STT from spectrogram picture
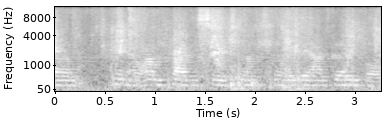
Um, you know, I'm Privacy International, we are global.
